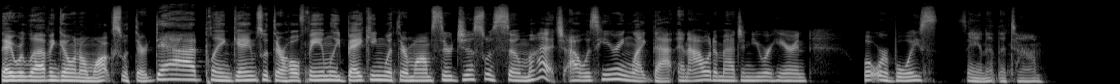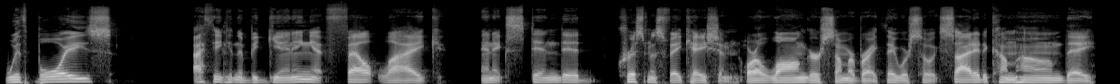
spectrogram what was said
They were loving going on walks with their dad, playing games with their whole family, baking with their moms. There just was so much. I was hearing like that. And I would imagine you were hearing what were boys saying at the time? with boys i think in the beginning it felt like an extended christmas vacation or a longer summer break they were so excited to come home they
